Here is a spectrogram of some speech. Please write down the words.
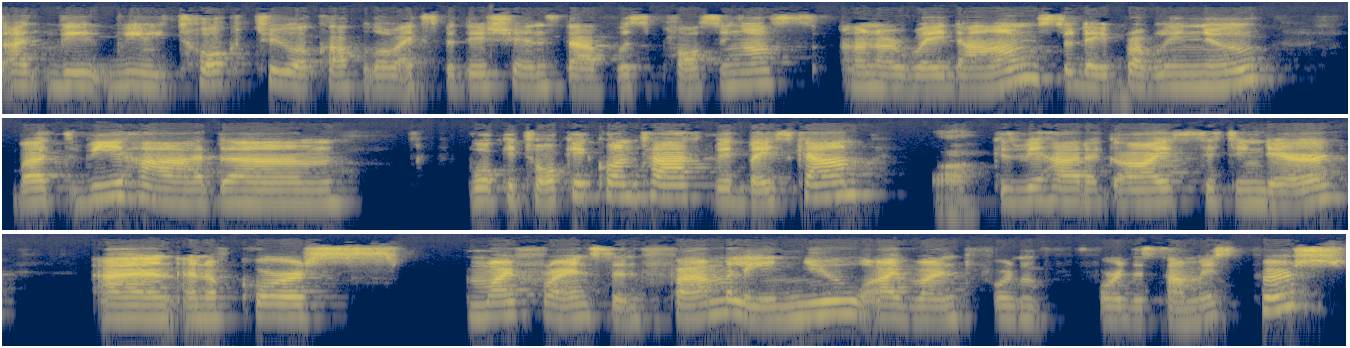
I, we we talked to a couple of expeditions that was passing us on our way down, so they probably knew. But we had um, walkie-talkie contact with base camp because ah. we had a guy sitting there, and and of course my friends and family knew I went for for the summit push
